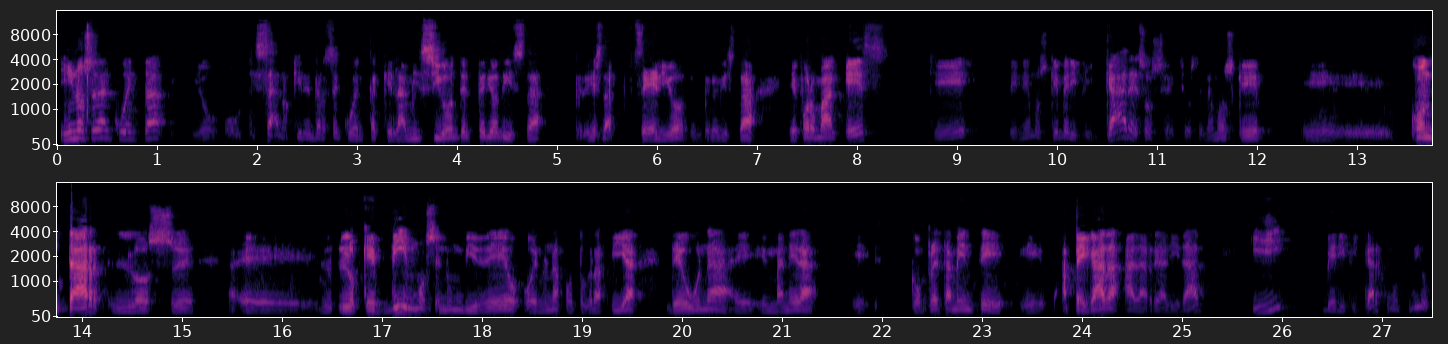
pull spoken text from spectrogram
y no se dan cuenta, o, quizá no quieren darse cuenta, que la misión del periodista, periodista serio, del periodista eh, formal, es que tenemos que verificar esos hechos, tenemos que eh, contar los, lo que vimos en un video o en una fotografía de una manera completamente apegada a la realidad y verificar, como te digo,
